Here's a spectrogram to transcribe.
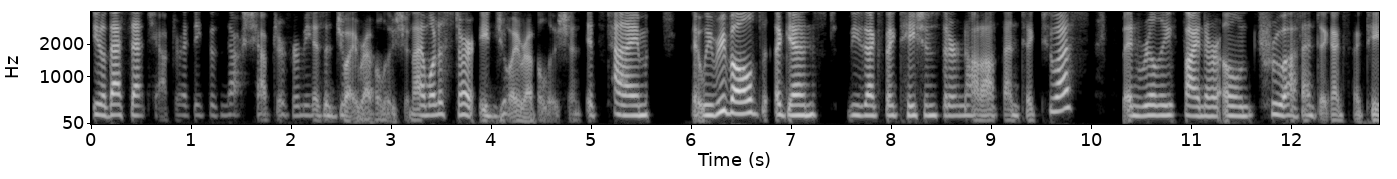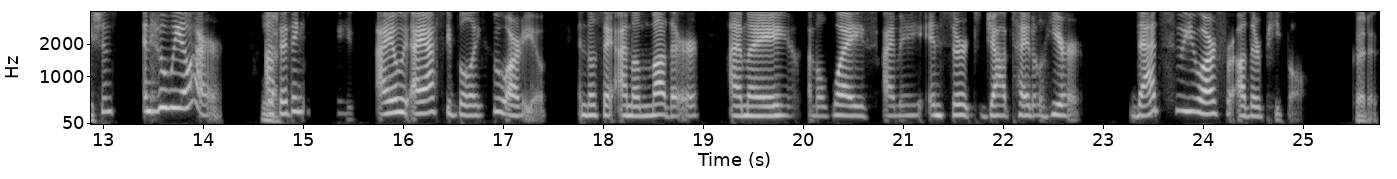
you know, that's that chapter. I think this next chapter for me is a joy revolution. I want to start a joy revolution. It's time that we revolt against these expectations that are not authentic to us and really find our own true authentic expectations and who we are. Yeah. so I think I always, I ask people like, who are you? And they'll say, I'm a mother. I'm a I'm a wife. I'm a insert job title here. That's who you are for other people. Got it.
